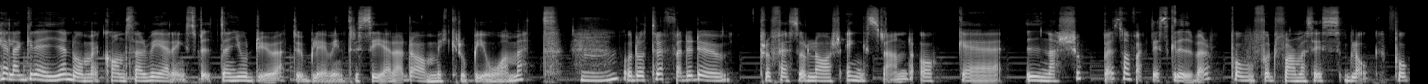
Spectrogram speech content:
Hela grejen då med konserveringsbiten gjorde ju att du blev intresserad av mikrobiomet. Och då träffade du professor Lars Engstrand och eh, Ina Schuppe som faktiskt skriver på Food Pharmacys blogg på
